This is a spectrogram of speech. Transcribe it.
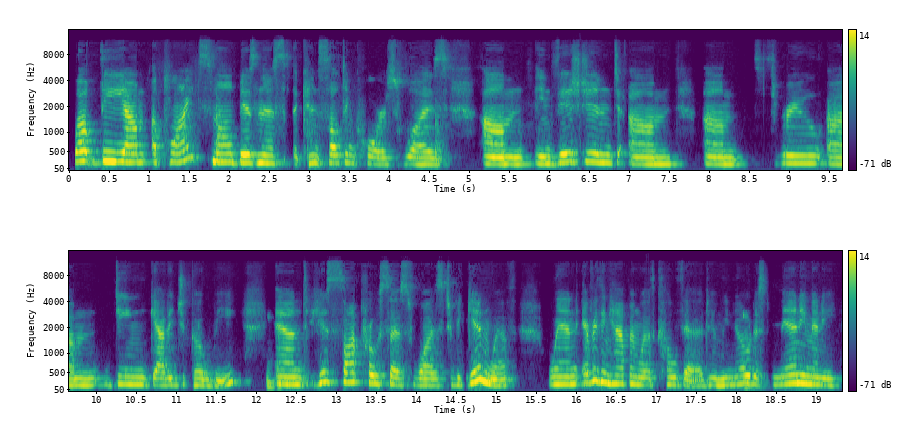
Well, the um, applied small business consulting course was um, envisioned um, um, through um, Dean Gady Jacoby. Mm-hmm. And his thought process was to begin with, when everything happened with COVID, and we mm-hmm. noticed many, many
